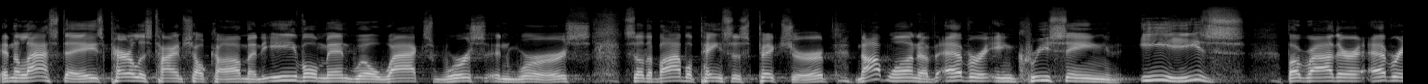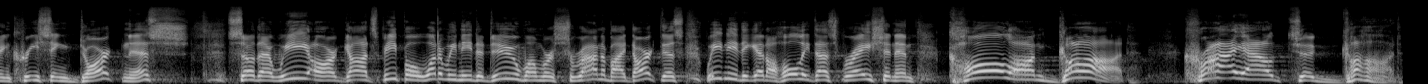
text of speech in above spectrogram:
in the last days, perilous times shall come, and evil men will wax worse and worse. So the Bible paints this picture, not one of ever increasing ease, but rather ever increasing darkness, so that we are God's people. What do we need to do when we're surrounded by darkness? We need to get a holy desperation and call on God Cry out to God.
